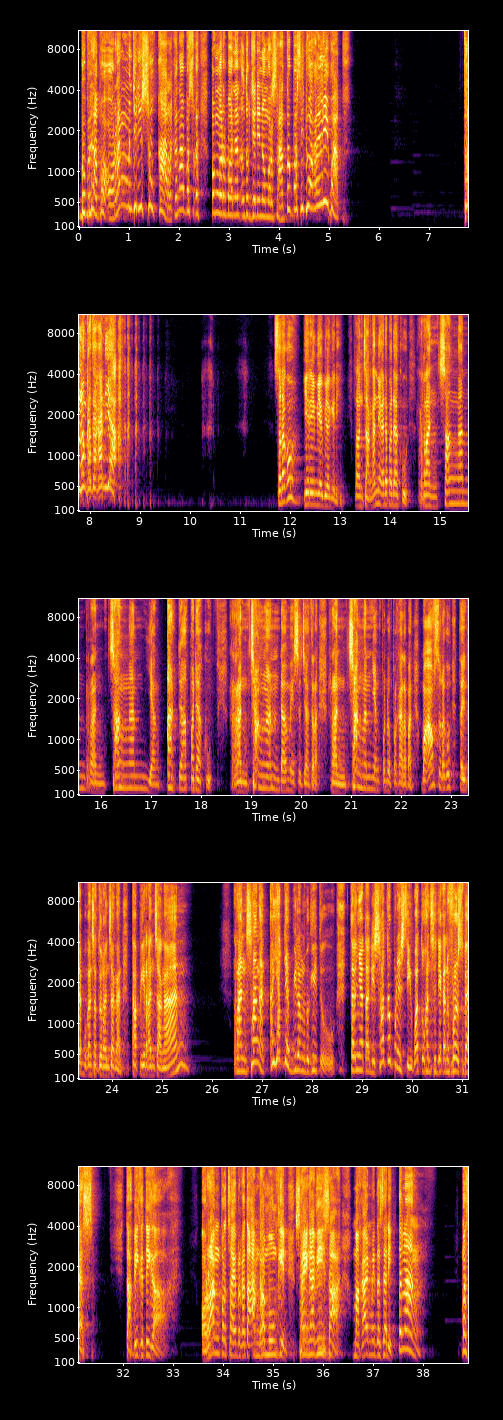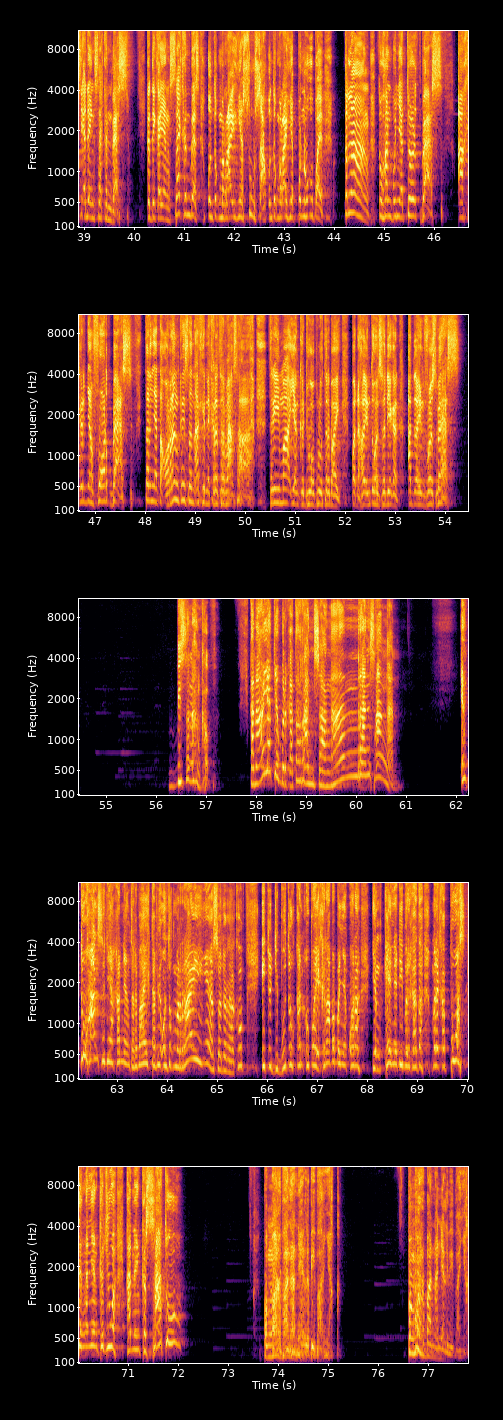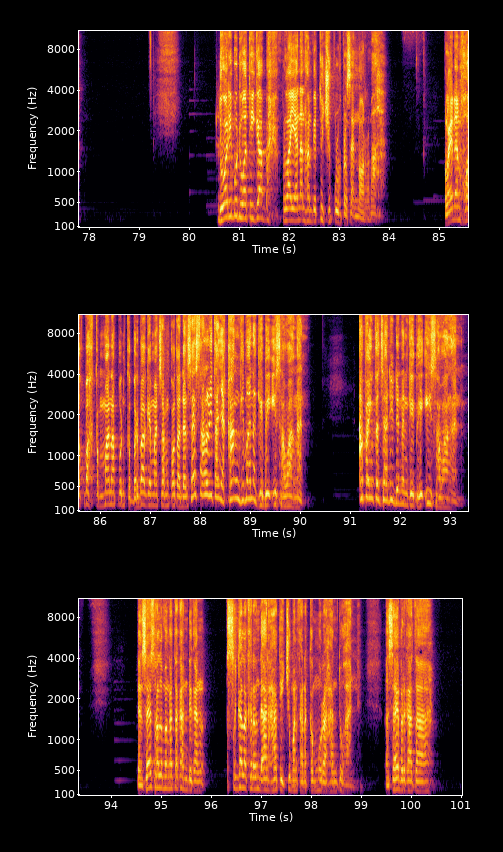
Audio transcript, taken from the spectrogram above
Beberapa orang menjadi sukar. Kenapa sukar? Pengorbanan untuk jadi nomor satu pasti dua kali lipat. Tolong katakan ya. Saudaraku, Yeremia bilang gini, rancangan yang ada padaku, rancangan-rancangan yang ada padaku, rancangan damai sejahtera, rancangan yang penuh pengharapan. Maaf saudaraku, ternyata bukan satu rancangan, tapi rancangan, rancangan, ayatnya bilang begitu. Ternyata di satu peristiwa Tuhan sediakan first best. Tapi ketika orang percaya berkata, ah mungkin, saya nggak bisa. Maka yang terjadi, tenang, masih ada yang second best. Ketika yang second best untuk meraihnya susah, untuk meraihnya penuh upaya. Tenang, Tuhan punya third best. Akhirnya fourth best. Ternyata orang Kristen akhirnya karena terpaksa. Terima yang ke-20 terbaik. Padahal yang Tuhan sediakan adalah yang first best. Bisa nangkap. Karena ayat yang berkata rancangan, rancangan. Yang Tuhan sediakan yang terbaik, tapi untuk meraihnya saudaraku, itu dibutuhkan upaya. Kenapa banyak orang yang Kennedy berkata, mereka puas dengan yang kedua. Karena yang ke satu, pengorbanannya lebih banyak. Pengorbanannya lebih banyak. 2023 pelayanan hampir 70% normal. Pelayanan khotbah ke mana pun ke berbagai macam kota. Dan saya selalu ditanya, Kang gimana GBI Sawangan? Apa yang terjadi dengan GBI Sawangan? Dan saya selalu mengatakan dengan segala kerendahan hati cuman karena kemurahan Tuhan. Dan saya berkata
